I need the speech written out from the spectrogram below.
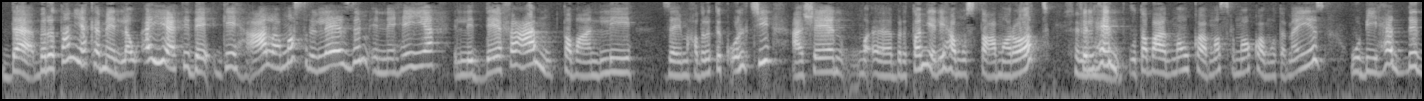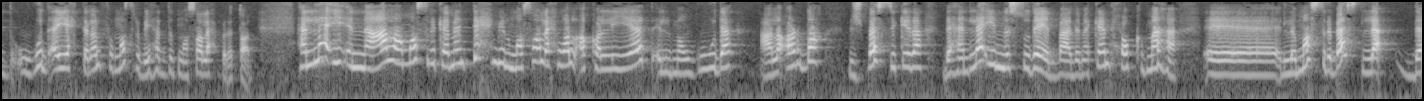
ده بريطانيا كمان لو أي اعتداء جه على مصر لازم إن هي اللي تدافع عنه. طبعا ليه؟ زي ما حضرتك قلتي عشان آه، بريطانيا ليها مستعمرات في. الهند. وطبعا موقع مصر موقع متميز وبيهدد وجود أي احتلال في مصر بيهدد مصالح بريطانيا. هنلاقي إن على مصر كمان تحمي المصالح والأقليات الموجودة على أرضها. مش بس كده ده هنلاقي إن السودان بعد ما كان حكمها آه لمصر بس لا ده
